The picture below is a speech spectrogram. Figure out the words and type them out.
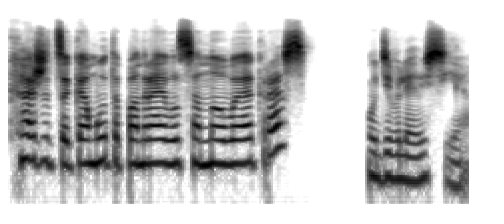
«Кажется, кому-то понравился новый окрас?» — удивляюсь я.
